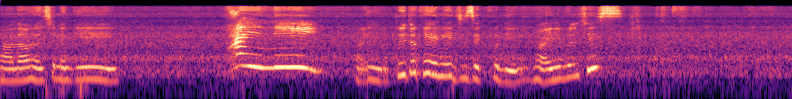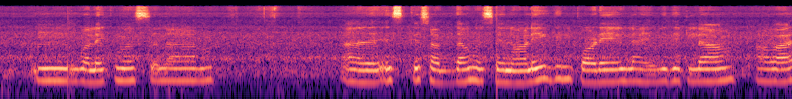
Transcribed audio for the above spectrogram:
খাওয়া দাওয়া হয়েছে নাকি? হয়নি? তুই তো খেয়ে নিয়েছিস এক্ষুনি। হয়নি বলছিস? ওয়ালাইকুম আসসালাম। আর এসকে সাদ্দাম হোসেন অনেক দিন পরে লাইভে দেখলাম আবার।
